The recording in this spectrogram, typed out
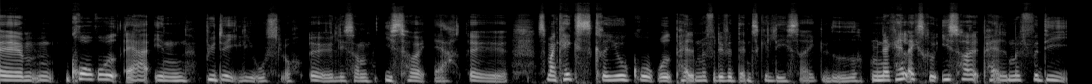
øhm, Grorud er en bydel i Oslo, øh, ligesom Ishøj er. Øh, så man kan ikke skrive Grorud Palme, for det vil danske læsere ikke vide. Men jeg kan heller ikke skrive Ishøj Palme, fordi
